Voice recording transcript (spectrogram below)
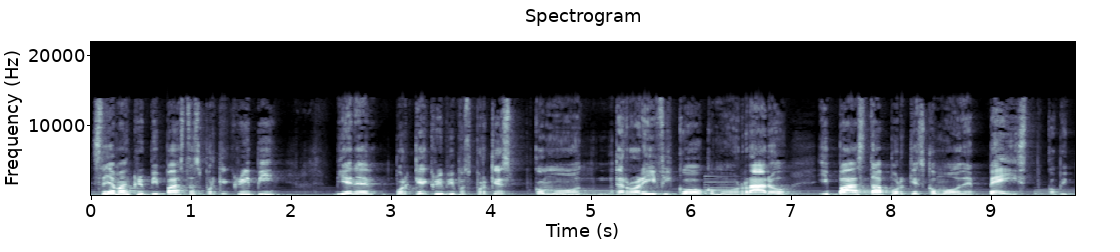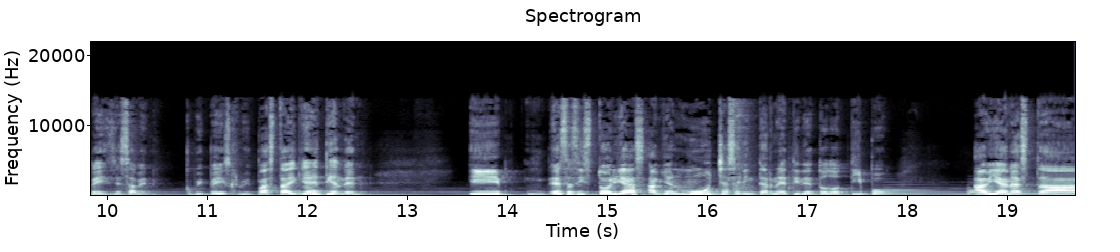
Se llaman creepypastas porque creepy viene porque creepy pues porque es como terrorífico o como raro y pasta porque es como de paste, copy paste, ya saben, copy paste, creepypasta, ya entienden. Y esas historias habían muchas en internet y de todo tipo. Habían hasta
